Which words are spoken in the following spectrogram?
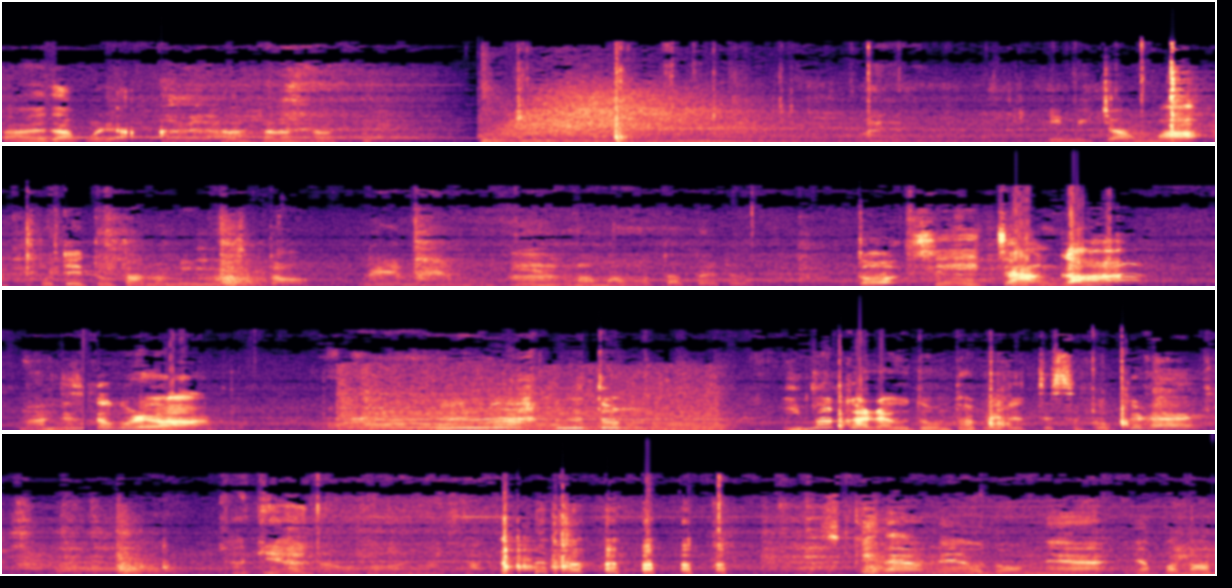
ダメだこりゃ ダメだりみちゃんはポテト頼みました。前々も。うんママも食べる。としーちゃんが何ですかこれは？うわうどん。今からうどん食べるってすごくない？かけうどんを頼みました。好きだよねうどんね。やっぱ納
